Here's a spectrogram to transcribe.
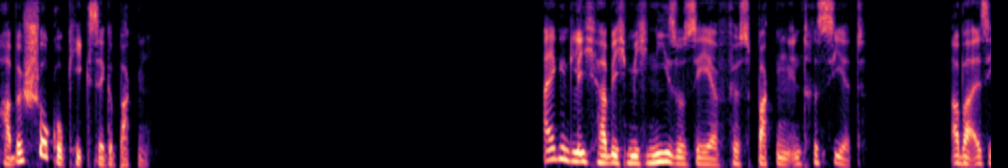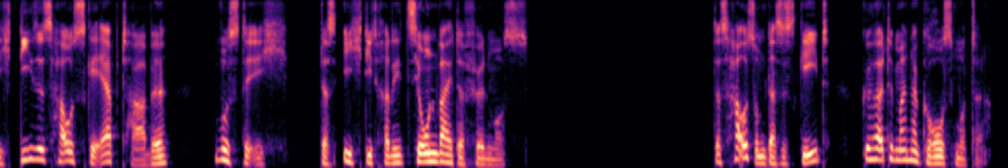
habe Schokokekse gebacken. Eigentlich habe ich mich nie so sehr fürs Backen interessiert aber als ich dieses Haus geerbt habe, wusste ich, dass ich die Tradition weiterführen muss. Das Haus, um das es geht, gehörte meiner Großmutter.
